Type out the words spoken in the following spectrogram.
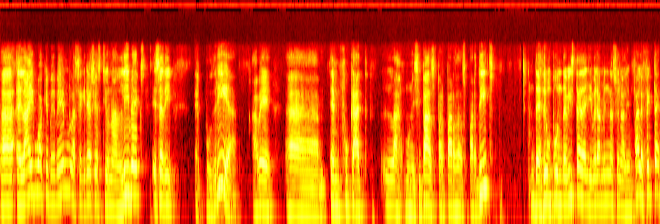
Eh, L'aigua que bebem la seguirà gestionant l'IBEX? És a dir, es podria haver eh, enfocat les municipals per part dels partits des d'un punt de vista d'alliberament nacional. Em fa l'efecte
